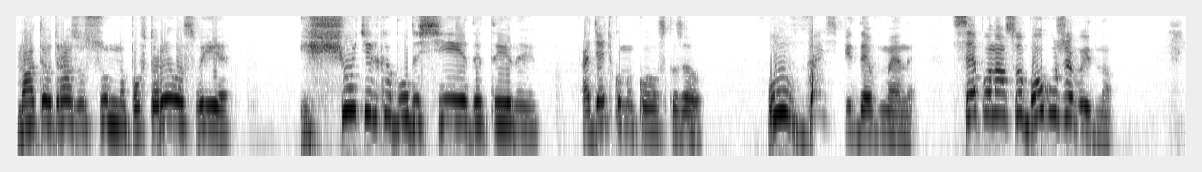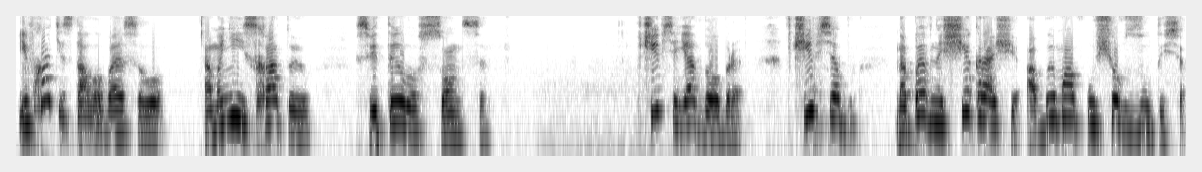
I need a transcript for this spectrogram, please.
мати одразу сумно повторила своє І що тільки буде з цієї дитини? А дядько Микола сказав Увесь піде в мене. Це по нас обох уже видно. І в хаті стало весело, а мені із хатою світило сонце. Вчився я добре, вчився б, напевне, ще краще, аби мав у що взутися.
